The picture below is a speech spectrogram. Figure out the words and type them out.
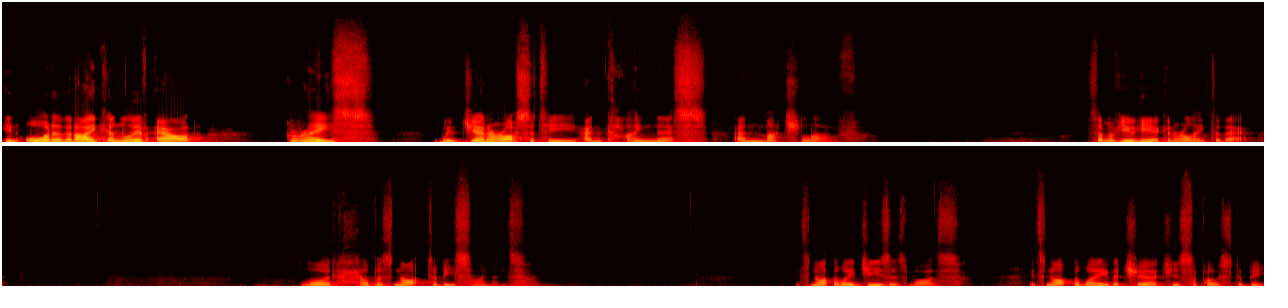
in order that I can live out grace with generosity and kindness and much love. Some of you here can relate to that. Lord, help us not to be Simons. It's not the way Jesus was, it's not the way the church is supposed to be.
